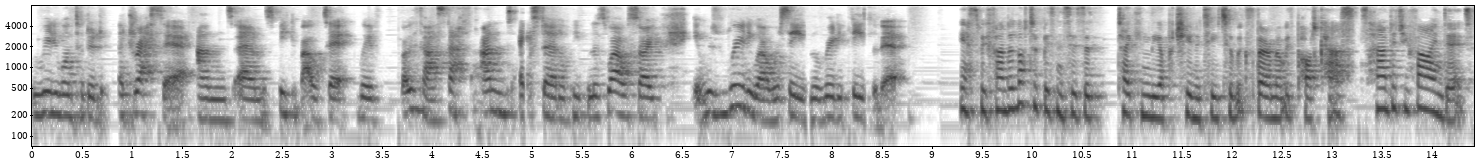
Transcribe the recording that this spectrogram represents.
We really wanted to address it and um, speak about it with both our staff and external people as well. So it was really well received. We we're really pleased with it. Yes, we found a lot of businesses are taking the opportunity to experiment with podcasts. How did you find it?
